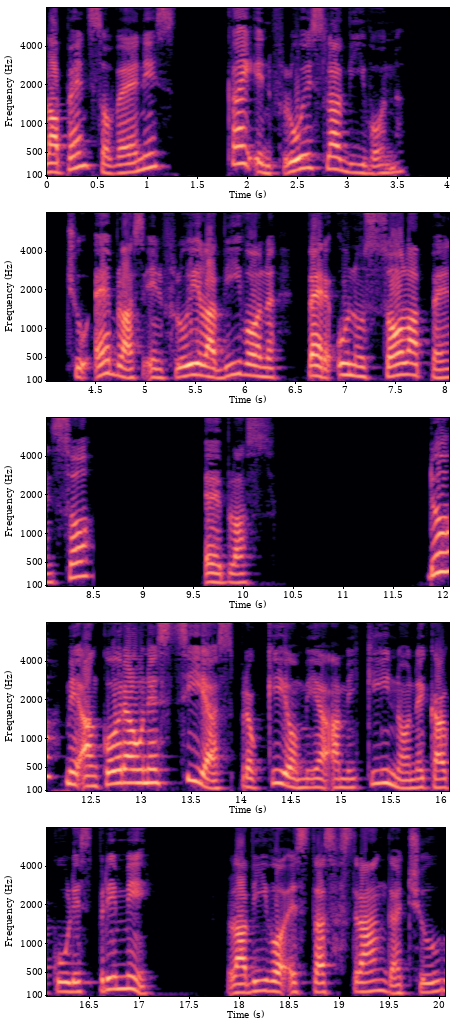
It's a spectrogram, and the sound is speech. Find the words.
la penso venis, cae influis la vivon. Ciu eblas influi la vivon per unu sola penso? Eblas. Do, mi ancora unescias pro cio mia amicino ne calculis pri mi. La vivo estas stranga, ciu?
